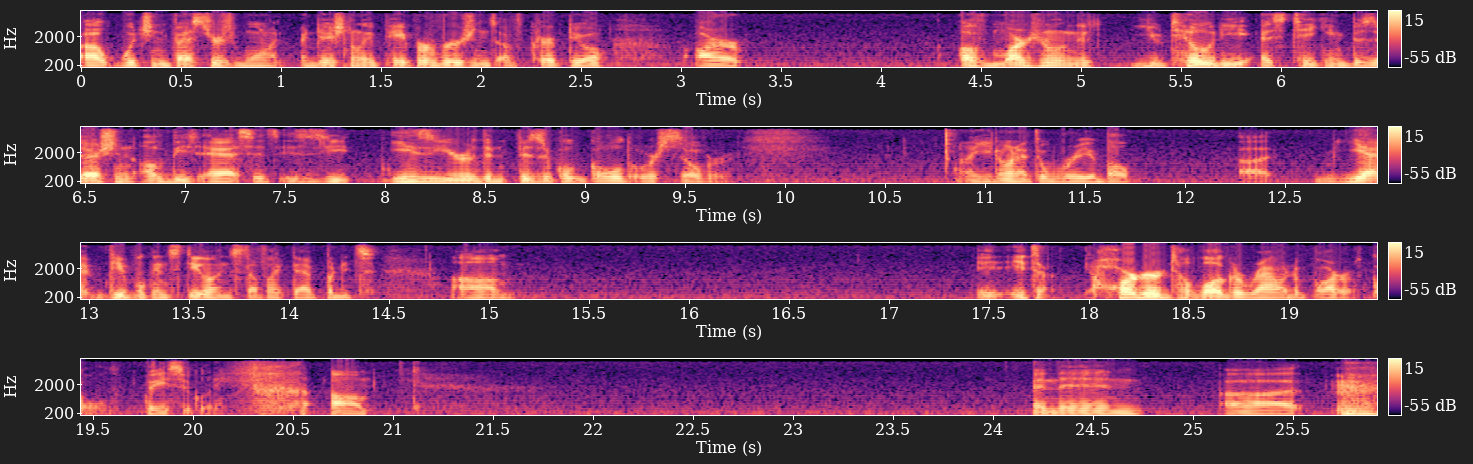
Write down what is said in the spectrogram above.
uh, which investors want. Additionally, paper versions of crypto are of marginal utility as taking possession of these assets is e- easier than physical gold or silver. Uh, you don't have to worry about, uh, yeah, people can steal and stuff like that, but it's um, it, it's harder to lug around a bar of gold, basically. um, and then uh,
